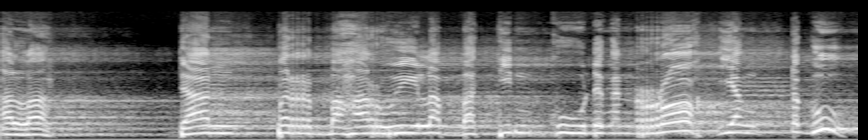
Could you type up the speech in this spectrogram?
Allah dan perbaharuilah batinku dengan roh yang teguh.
